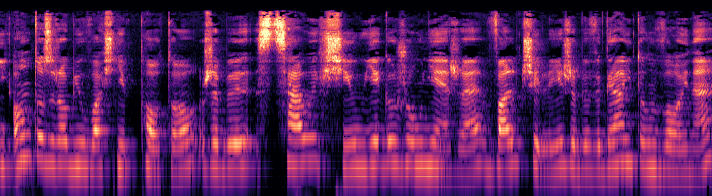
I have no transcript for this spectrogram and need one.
I on to zrobił właśnie po to, żeby z całych sił jego żołnierze walczyli, żeby wygrali tą wojnę,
